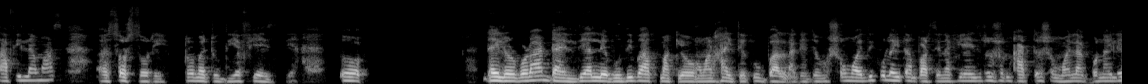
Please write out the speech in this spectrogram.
সাফিলা মাছ সরসরি টমেটো দিয়ে, পেঁয়াজ দিয়া। তো ডাইলর বড়া ডাইল দিয়া, লেবু দি ভাত মাকেও আমার খাইতে খুব ভালো লাগে। যেমন সময় দি কুলাইতাম পারছি না, পেঁয়াজ রসুন কাটতে সময় লাগবো, নাইলে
